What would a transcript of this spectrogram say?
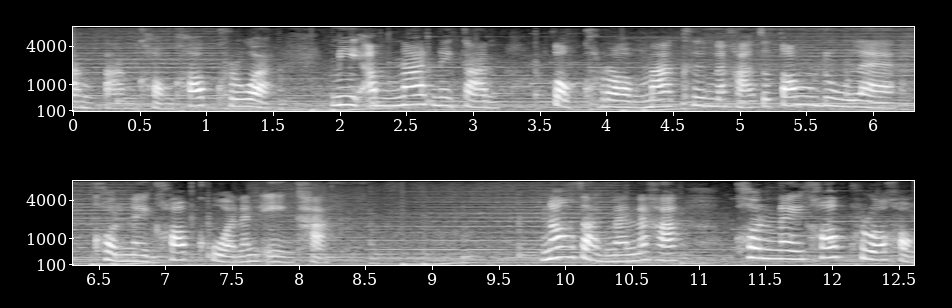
ต่างๆ ของครอบครัว มีอำนาจในการปกครองมากขึ้นนะคะ จะต้องดูแลคนในครอบครัวนั่นเองค่ะ นอกจากนั้นนะคะ คนในครอบครัวของ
